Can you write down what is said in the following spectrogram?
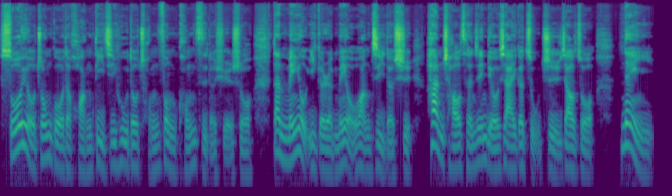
所有中国的皇帝几乎都崇奉孔子的学说，但没有一个人没有忘记的是，汉朝曾经留下一个组织，叫做内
